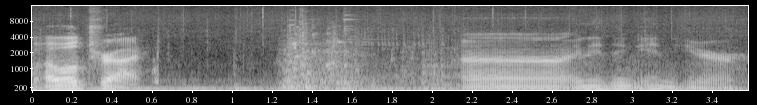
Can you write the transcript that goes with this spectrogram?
But we'll try. Uh, anything in here?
